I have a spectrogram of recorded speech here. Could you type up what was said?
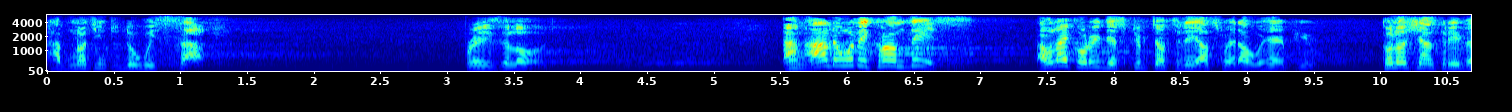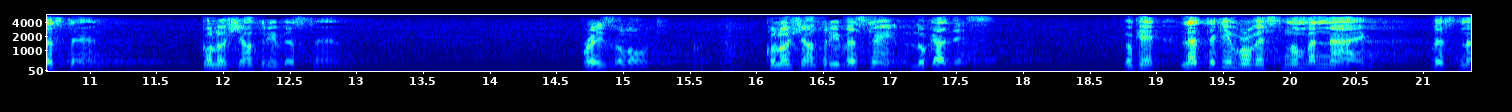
have nothing to do with self. Praise the Lord. And how do we become this? I would like to read the scripture today as well that will help you. Colossians 3 verse 10. Colossians 3 verse 10. Praise the Lord. Colossians 3 verse 10. Look at this. Okay, let's take it from verse number 9. Verse 9.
